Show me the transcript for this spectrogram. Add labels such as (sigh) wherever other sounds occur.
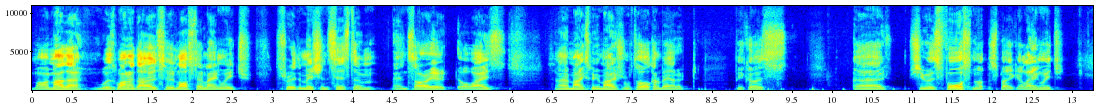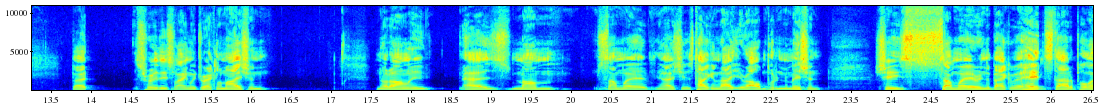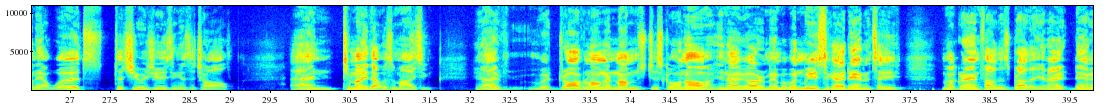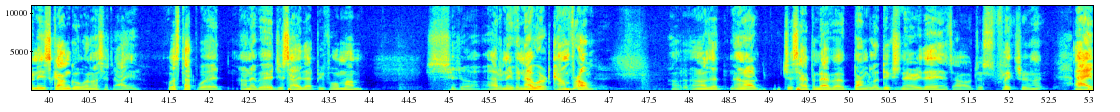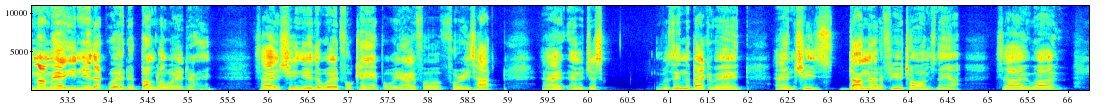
my mother was one of those who lost her language through the mission system, and sorry, it always uh, makes me emotional talking about it because uh, she was forced not to speak a language. But through this language reclamation, not only has mum somewhere, you know, she was taken an eight-year-old and put in a mission. She's somewhere in the back of her head started pulling out words that she was using as a child. And to me, that was amazing. You know, we're driving along and mum's just going, oh, you know, I remember when we used to go down and see my grandfather's brother, you know, down in Iskungu. And I said, hey, what's that word? I never heard you say that before, mum. She said, oh, I don't even know where it come from. And I, said, and I just happened to have a Barngarla dictionary there, so I'll just flick through it. Hey, mum, how you knew that word, that Barngarla word, eh? So she knew the word for camp, or, you know, for, for his hut uh, and it just was in the back of her head. And she's done that a few times now. So, uh,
